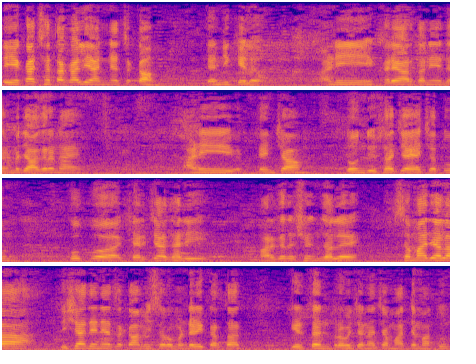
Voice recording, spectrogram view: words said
ते एका छताखाली आणण्याचं काम त्यांनी केलं. आणि खऱ्या अर्थाने धर्मजागरण आहे. आणि त्यांच्या दोन दिवसाच्या याच्यातून खूप चर्चा झाली मार्गदर्शन झालंय. समाजाला दिशा देण्याचं काम ही सर्व मंडळी करतात. कीर्तन प्रवचनाच्या माध्यमातून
